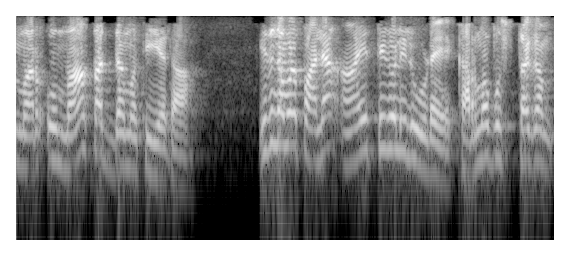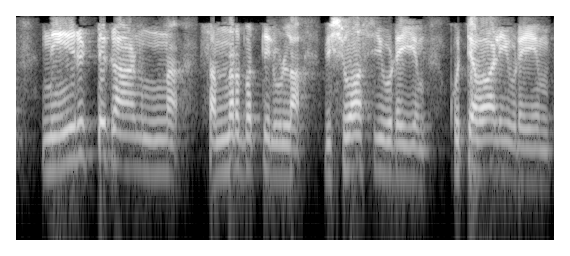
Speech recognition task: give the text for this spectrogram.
മർഉ മാ ഇത് നമ്മൾ പല ആയത്തുകളിലൂടെ കർമ്മപുസ്തകം നേരിട്ട് കാണുന്ന സന്ദർഭത്തിലുള്ള വിശ്വാസിയുടെയും കുറ്റവാളിയുടെയും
